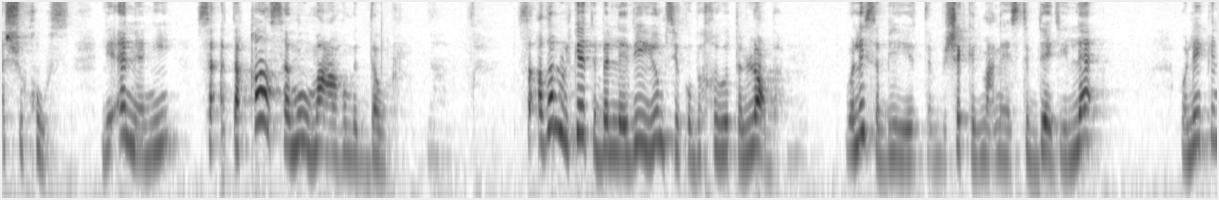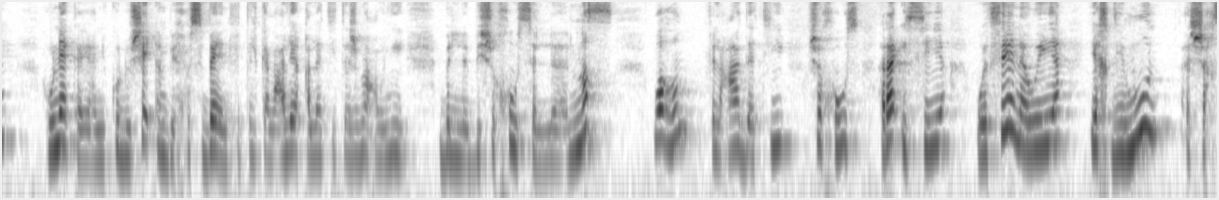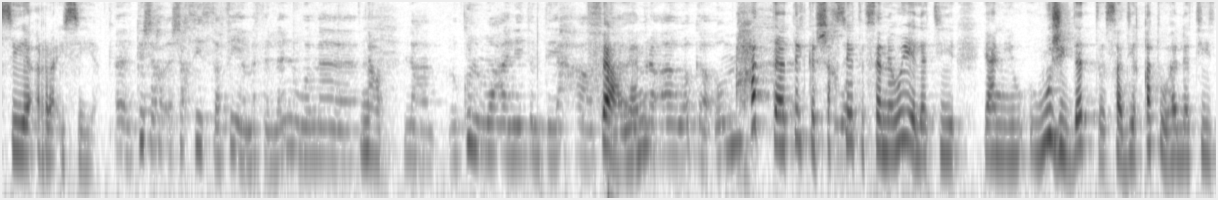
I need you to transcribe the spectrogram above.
الشخوص لأنني سأتقاسم معهم الدور. سأظل الكاتب الذي يمسك بخيوط اللعبة وليس بشكل معناه استبدادي لا. ولكن هناك يعني كل شيء بحسبان في تلك العلاقة التي تجمعني بشخوص النص وهم في العادة شخوص رئيسية وثانوية يخدمون الشخصية الرئيسية. آه، كشخصية صفية مثلا وما نعم. نعم كل معاناة نتاعها فعلا. كامرأة وكأم. حتى تلك الشخصيات و... الثانوية التي يعني وجدت صديقتها التي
